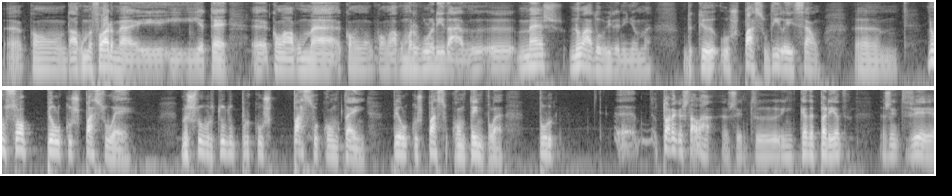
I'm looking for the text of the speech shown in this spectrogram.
Uh, com, de alguma forma e, e, e até uh, com, alguma, com, com alguma regularidade, uh, mas não há dúvida nenhuma de que o espaço de eleição, não só pelo que o espaço é, mas sobretudo porque o espaço contém, pelo que o espaço contempla, porque Torga está lá, a gente em cada parede a gente vê,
